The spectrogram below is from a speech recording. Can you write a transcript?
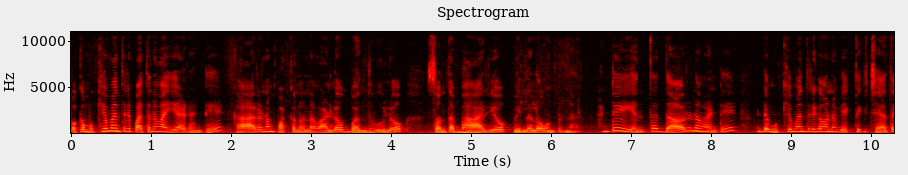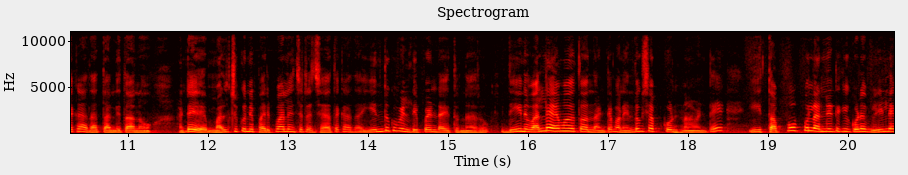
ఒక ముఖ్యమంత్రి పతనం అయ్యాడంటే కారణం పక్కనున్న వాళ్ళు బంధువులో సొంత భార్యో పిల్లలో ఉంటున్నారు. అంటే ఎంత దారుణం అంటే అంటే ముఖ్యమంత్రిగా ఉన్న వ్యక్తికి చేత కాదా? తన్ని తాను అంటే మలుచుకుని పరిపాలించడం చేత కాదా? ఎందుకు వీళ్ళు డిపెండ్ అవుతున్నారు? దీనివల్ల ఏమవుతుందంటే మనం ఎందుకు చెప్పుకుంటున్నామంటే ఈ తప్పొప్పులన్నిటికీ కూడా వీళ్ళే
